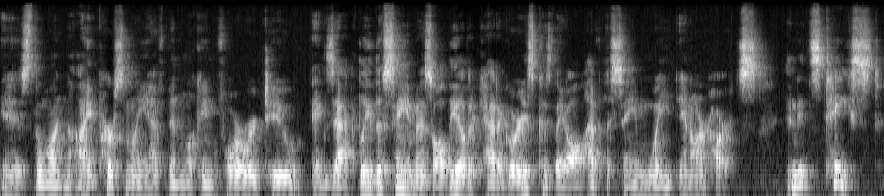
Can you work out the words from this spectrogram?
is the one I personally have been looking forward to exactly the same as all the other categories because they all have the same weight in our hearts, and it's taste.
